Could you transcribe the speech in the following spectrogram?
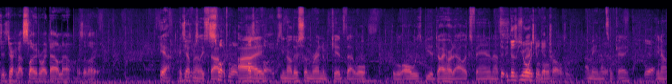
Do you reckon that slowed right down now? As it like, Yeah, it definitely stopped. I, vibes? you know, there's some random kids that will that will always be a diehard Alex fan, and that's th- you're always gonna get trolls. And, I mean, that's okay. yeah. You know,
